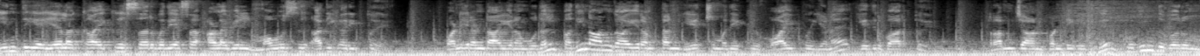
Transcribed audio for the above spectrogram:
இந்திய ஏலக்காய்க்கு சர்வதேச அளவில் மவுசு அதிகரிப்பு. பனிரெண்டாயிரம் முதல் பதினான்காயிரம் டன் ஏற்றுமதிக்கு வாய்ப்பு என எதிர்பார்ப்பு. ரம்ஜான் பண்டிகைக்கு குவிந்து வரும்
